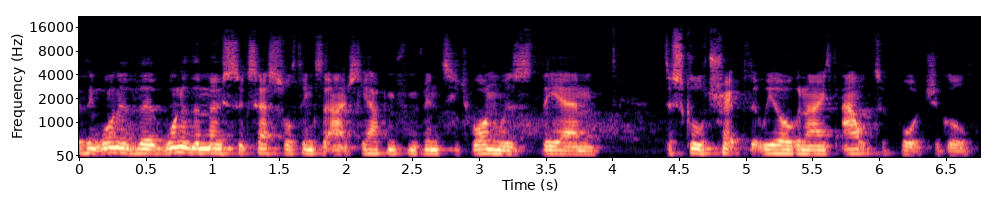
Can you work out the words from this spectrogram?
I think one of the one of the most successful things that actually happened from Vintage One was the um, the school trip that we organised out to Portugal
